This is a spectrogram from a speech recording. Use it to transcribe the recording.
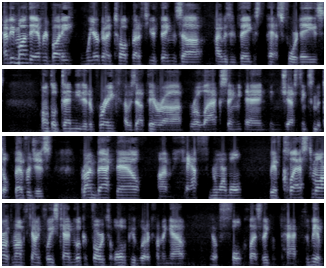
Happy Monday, everybody. We are going to talk about a few things. Uh, I was in Vegas the past four days. Uncle Den needed a break. I was out there uh, relaxing and ingesting some adult beverages. But I'm back now. I'm half normal. We have class tomorrow with the Monmouth County Police Academy. Looking forward to all the people that are coming out. We have a full class. I think we're packed. We have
